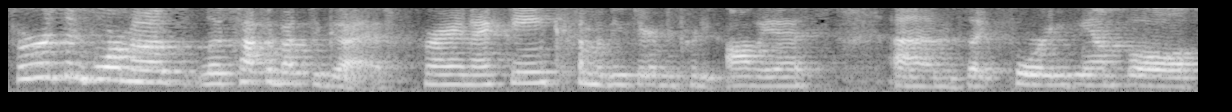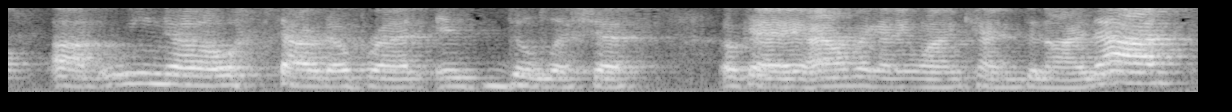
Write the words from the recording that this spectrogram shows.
First and foremost, let's talk about the good, right? And I think some of these are gonna be pretty obvious. Um, it's like, for example, um, we know sourdough bread is delicious. Okay, I don't think anyone can deny that.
